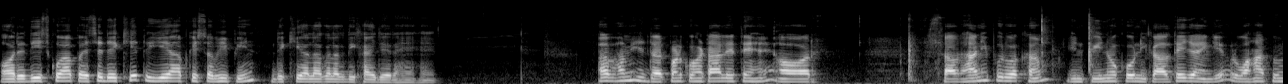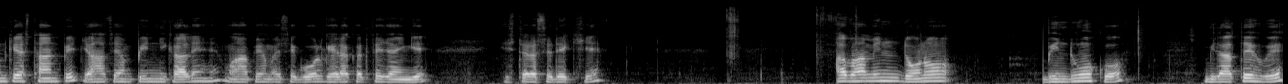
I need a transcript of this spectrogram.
और यदि इसको आप ऐसे देखिए तो ये आपके सभी पिन देखिए अलग अलग दिखाई दे रहे हैं। अब हम इस दर्पण को हटा लेते हैं और सावधानी पूर्वक हम इन पिनों को निकालते जाएँगे और वहाँ पे उनके स्थान पे, जहाँ से हम पिन निकाले हैं, वहाँ पे हम ऐसे गोल घेरा करते जाएँगे। इस तरह से देखिए। अब हम इन दोनों बिंदुओं को मिलाते हुए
